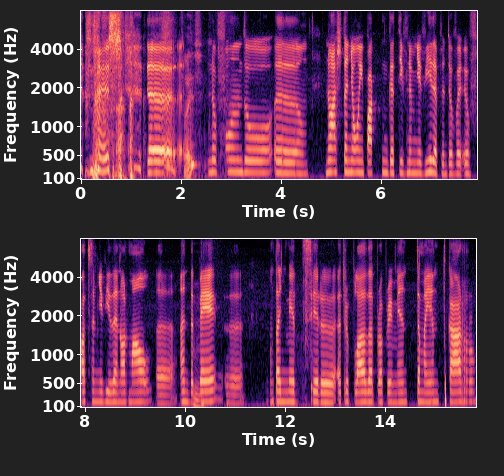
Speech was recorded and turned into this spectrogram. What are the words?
mas uh, no fundo. Uh, não acho que tenha um impacto negativo na minha vida, portanto, eu, eu faço a minha vida normal, ando a hum. pé, não tenho medo de ser uh, atropelada propriamente, também ando de carro,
